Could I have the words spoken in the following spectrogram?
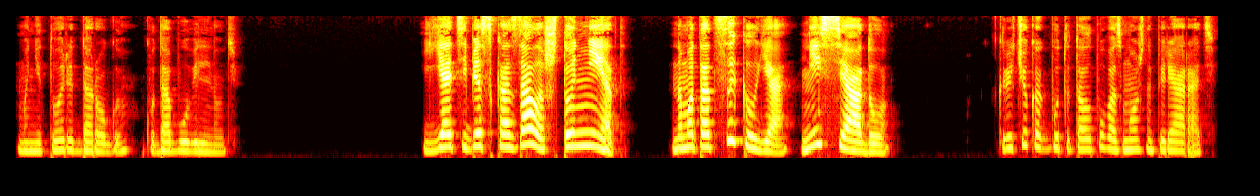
мониторит дорогу, куда бы увильнуть. «Я тебе сказала, что нет!» На мотоцикл я не сяду!» Кричу, как будто толпу возможно переорать.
